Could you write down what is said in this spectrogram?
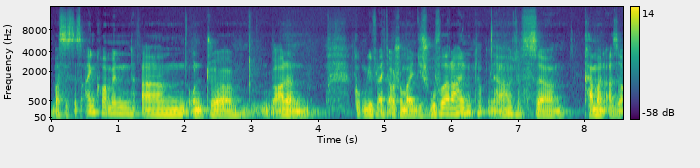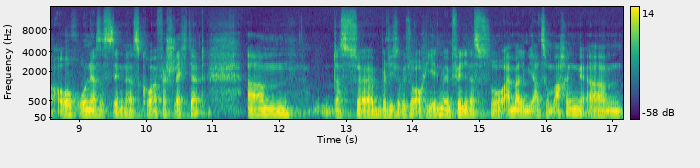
was ist das Einkommen ähm, und äh, ja, dann gucken die vielleicht auch schon mal in die Schufa rein. Ja, das äh, kann man also auch, ohne dass es den Score verschlechtert. Ähm, das äh, würde ich sowieso auch jedem empfehlen, das so einmal im Jahr zu machen. Ähm,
